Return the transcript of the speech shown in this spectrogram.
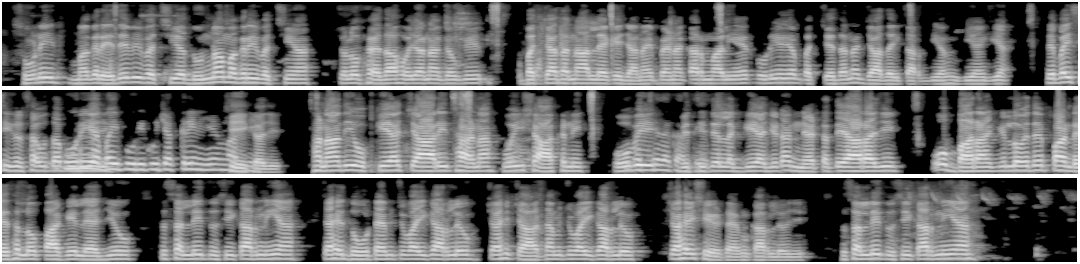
ਸੋਹਣੀ ਮਗਰ ਇਹਦੇ ਵੀ ਬੱਚੀ ਆ ਦੋਨਾਂ ਮਗਰ ਹੀ ਬੱਚੀਆਂ। ਚਲੋ ਫਾਇਦਾ ਹੋ ਜਾਣਾ ਕਿਉਂਕਿ ਬੱਚਾ ਤਾਂ ਨਾਲ ਲੈ ਕੇ ਜਾਣਾ ਹੀ ਪੈਣਾ। ਕਰਮ ਵਾਲੀਆਂ ਇਹ ਥੋੜੀਆਂ ਜਿਹਾ ਬੱਚੇ ਦਾ ਨਾ ਜ਼ਿਆਦਾ ਹੀ ਕਰਦੀਆਂ ਹੁੰਦੀਆਂ ਹੈਗੀਆਂ। ਤੇ ਬਾਈ ਸੀਗਲ ਸਾਊ ਤਾਂ ਪੂਰੀ ਪੂਰੀ ਹੈ ਆ ਜੀ। ਬਾਈ ਪੂਰੀ ਕੋਈ ਚੱਕਰ ਹੀ ਨਹੀਂ ਜੇ ਮਰਜ਼ੀ ਠੀਕ ਆ ਜੀ। ਥਣਾ ਦੀ ਓਕੇ ਆ ਚਾਰ ਹੀ ਥਾਣਾ ਕੋਈ ਸ਼ਾਖ ਨਹੀਂ। ਉਹ ਵੀ ਵਿੱਤੀ ਤੇ ਲੱਗੇ ਆ ਜਿਹੜਾ ਨੈਟ ਤਿਆਰ ਆ ਜੀ ਉਹ 12 ਕਿਲੋ ਇਹਦੇ ਭਾਂਡੇ ਥੱਲੋਂ ਪਾ ਕੇ ਲੈ ਜਿਓ। ਤਸੱਲੀ ਤੁਸੀਂ ਕਰਨੀ ਆ ਚਾਹੇ ਦੋ ਟਾਈਮ ਚਵਾਈ ਕਰ ਲਿਓ ਚਾਹੇ ਚਾਰ ਟਾਈਮ ਚਵਾਈ ਕਰ ਲਿਓ ਚਾਹੇ 6 ਟਾਈਮ ਕਰ ਲਿਓ ਜੀ। ਤਸੱਲੀ ਤੁਸੀਂ ਕਰਨੀ ਆ।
